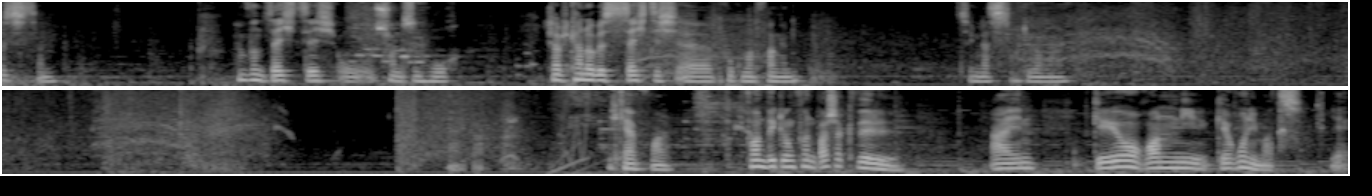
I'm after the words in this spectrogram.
Ist es denn? 65. Oh, ist schon ein bisschen hoch. Ich glaube, ich kann nur bis 60 äh, Pokémon fangen. Deswegen lass es doch lieber mal. Ja, egal. Ich kämpfe mal. Verentwicklung von Wascherquill. Ein Georoni Geronimatz. Yeah.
